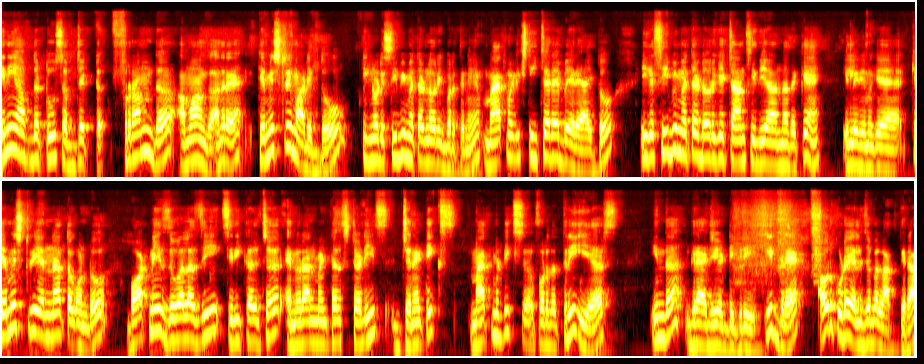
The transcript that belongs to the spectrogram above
any of the two subject from the among ಅಂದರೆ ಕೆಮಿಸ್ಟ್ರಿ ಮಾಡಿದ್ದು, ಈಗ ನೋಡಿ ಸಿ ಬಿ ಮೆಥಡ್ನವ್ರಿಗೆ ಬರ್ತೀನಿ. ಮ್ಯಾಥಮೆಟಿಕ್ಸ್ ಟೀಚರೇ ಬೇರೆ ಆಯಿತು. ಈಗ ಸಿ ಬಿ ಮೆಥಡ್ ಅವರಿಗೆ ಚಾನ್ಸ್ ಇದೆಯಾ ಅನ್ನೋದಕ್ಕೆ ಇಲ್ಲಿ ನಿಮಗೆ ಕೆಮಿಸ್ಟ್ರಿಯನ್ನು ತಗೊಂಡು botany zoology sericulture environmental studies genetics mathematics for the three years in the graduate degree ಇದ್ದರೆ ಅವರು ಕೂಡ ಎಲಿಜಿಬಲ್ ಆಗ್ತೀರಾ?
